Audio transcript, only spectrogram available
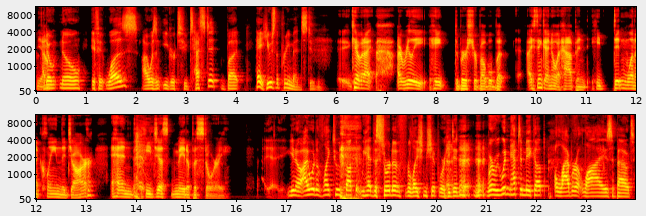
Yeah. I don't know if it was. I wasn't eager to test it, but hey, he was the pre med student. Kevin, I I really hate to burst your bubble, but I think I know what happened. He didn't want to clean the jar, and he just made up a story. You know, I would have liked to have thought that we had this sort of relationship where he didn't, where we wouldn't have to make up elaborate lies about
